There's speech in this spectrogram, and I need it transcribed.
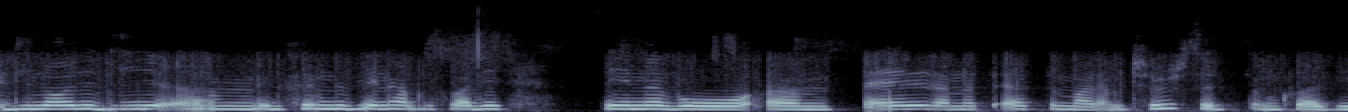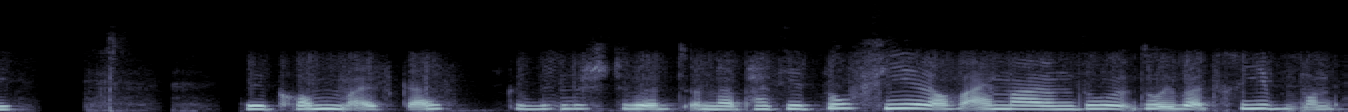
Die Leute, die ähm, den Film gesehen haben, das war die Szene, wo ähm, Belle dann das erste Mal am Tisch sitzt und quasi willkommen als Gast gewünscht wird. Und da passiert so viel auf einmal und so, so übertrieben und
